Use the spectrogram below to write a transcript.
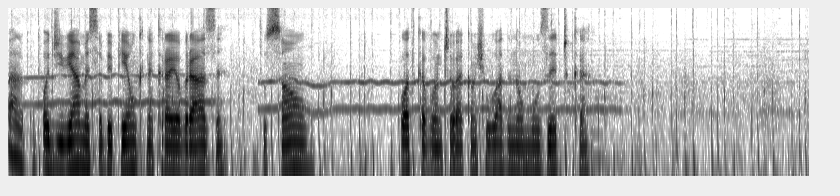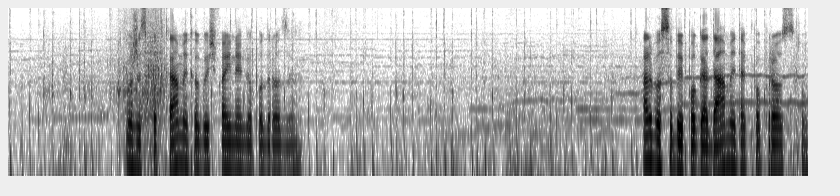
Ale popodziwiamy sobie piękne krajobrazy. Tu są. Płotka włączyła jakąś ładną muzyczkę. Może spotkamy kogoś fajnego po drodze. Albo sobie pogadamy tak po prostu.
